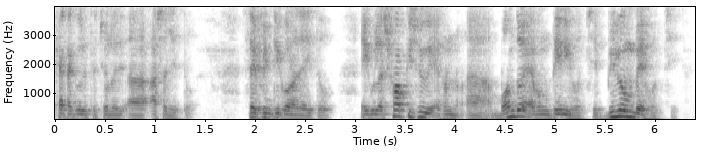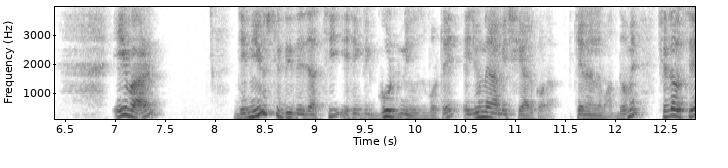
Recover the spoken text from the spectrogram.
ক্যাটাগরিতে চলে আসা যেত। সেফিনটি করা যেত এগুলো সব কিছু এখন বন্ধ এবং দেরি হচ্ছে, বিলম্বে হচ্ছে। এবার, যে নিউজটি দিতে যাচ্ছি, এটি একটি গুড নিউজ বটে। এই জন্য আমি শেয়ার করা চ্যানেলের মাধ্যমে। সেটা হচ্ছে,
